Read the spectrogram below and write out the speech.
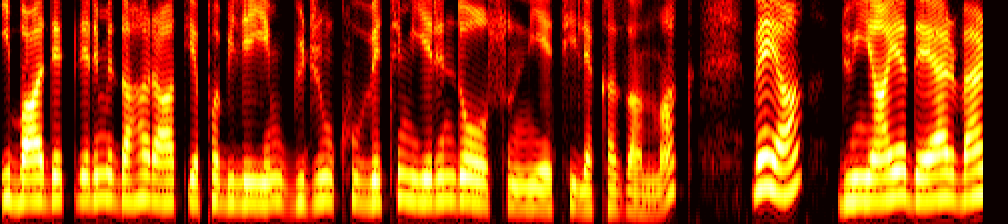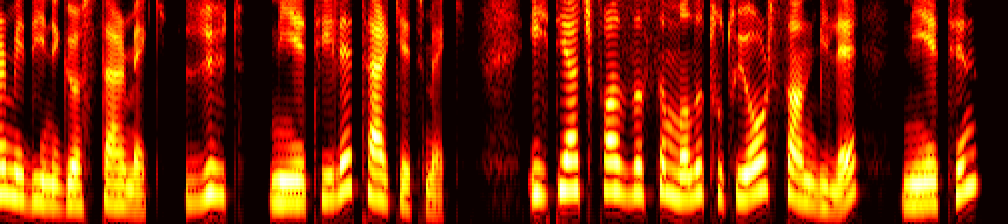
ibadetlerimi daha rahat yapabileyim, gücüm kuvvetim yerinde olsun niyetiyle kazanmak veya dünyaya değer vermediğini göstermek, zühd niyetiyle terk etmek. İhtiyaç fazlası malı tutuyorsan bile niyetin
